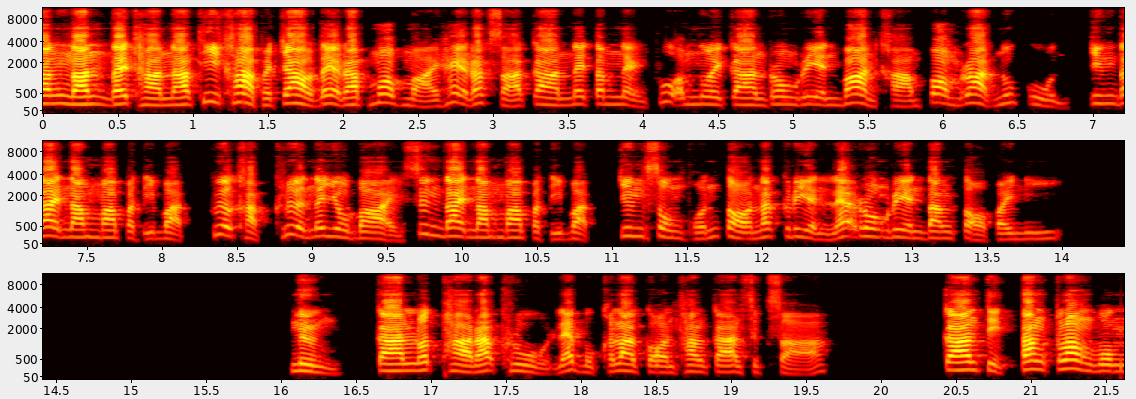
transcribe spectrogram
ดังนั้นในฐานะที่ข้าพเจ้าได้รับมอบหมายให้รักษาการในตำแหน่งผู้อำนวยการโรงเรียนบ้านขามป้อมราชนุกูล จึงได้นำมาปฏิบัติ เพื่อขับเคลื่อนนโยบาย ซึ่งได้นำมาปฏิบัติ จึงส่งผลต่อนักเรียนและโรงเรียนดังต่อไปนี้ 1. การลดภาระครูและบุคลากรทางการศึกษา การติดตั้งกล้องวง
